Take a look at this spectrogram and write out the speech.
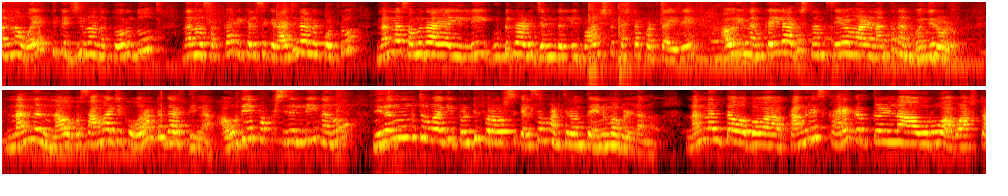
ನನ್ನ ವೈಯಕ್ತಿಕ ಜೀವನ ತೊರೆದು ನಾನು ಸರ್ಕಾರಿ ಕೆಲಸಕ್ಕೆ ರಾಜೀನಾಮೆ ಕೊಟ್ಟು ನನ್ನ ಸಮುದಾಯ ಇಲ್ಲಿ ಗುಡ್ಡಗಾಡು ಜನದಲ್ಲಿ ಬಹಳಷ್ಟು ಕಷ್ಟಪಡ್ತಾ ಇದೆ. ಅವ್ರಿಗೆ ನನ್ನ ಕೈಲಾದಷ್ಟು ನಾನು ಸೇವೆ ಮಾಡೋಣ ಅಂತ ನಾನು ಬಂದಿರೋಳು. ನನ್ನನ್ನ ಒಬ್ಬ ಸಾಮಾಜಿಕ ಹೋರಾಟಗಾರ್ತಿನ ಅವ್ರದೇ ಪಕ್ಷದಲ್ಲಿ ನಾನು ನಿರಂತರವಾಗಿ ಟ್ವೆಂಟಿ ಫೋರ್ ಅವರ್ಸ್ ಕೆಲಸ ಮಾಡ್ತಿರೋಂಥ ಹೆಣ್ಮಗಳು ನಾನು. ನನ್ನಂತ ಒಬ್ಬ ಕಾಂಗ್ರೆಸ್ ಕಾರ್ಯಕರ್ತಗಳನ್ನ ಅವರು ಅವ ಅಷ್ಟು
